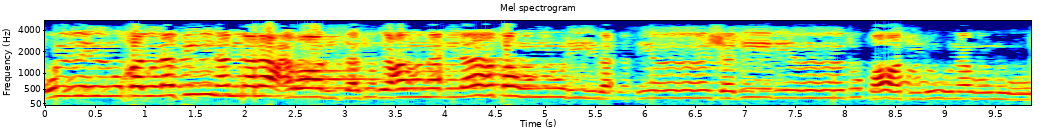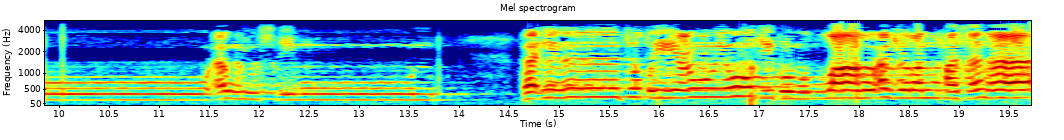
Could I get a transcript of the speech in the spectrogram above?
قل للمخلفين من الأعراب ستدعون إلى قوم يري بأس شديد تقاتلونهم أو يسلمون. فإن تطيعوا يوتكم الله أجرا حسنا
